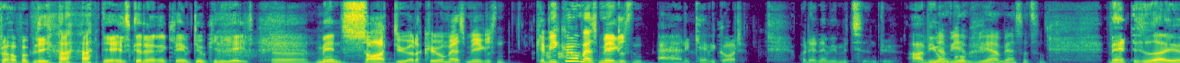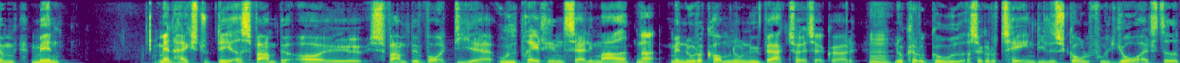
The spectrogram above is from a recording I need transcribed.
Probably. det jeg elsker den reklame, det er jo genialt. Uh. Men Så dyrt at købe Mads Mikkelsen. Kan vi købe Mads Mikkelsen? ja, det kan vi godt. Hvordan er vi med tiden, By? Ah, vi er Ja, okay. vi har, vi har, vi har så tid. hvad det hedder. Øhm, men man har ikke studeret svampe og øh, svampe, hvor de er udbredt henne særlig meget. Nej. Men nu er der kommet nogle nye værktøjer til at gøre det. Mm. Nu kan du gå ud, og så kan du tage en lille skål fuld jord et sted,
